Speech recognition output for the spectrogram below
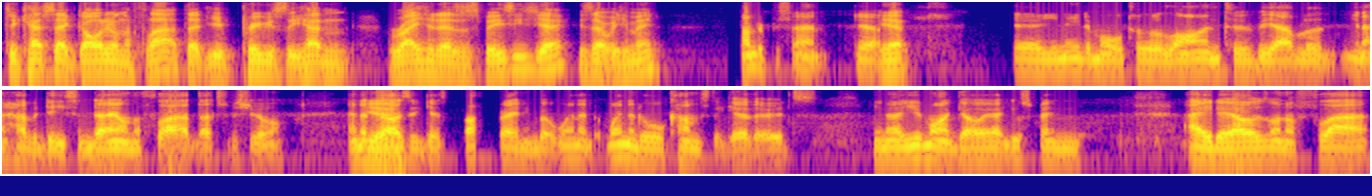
to catch that goldie on the flat that you previously hadn't rated as a species. Yeah, is that what you mean? Hundred percent. Yeah. Yeah. Yeah, you need them all to align to be able to, you know, have a decent day on the flat. That's for sure. And it Yeah. does. It gets frustrating, but when it when it all comes together, it's, you know, you might go out, you'll spend eight hours on a flat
